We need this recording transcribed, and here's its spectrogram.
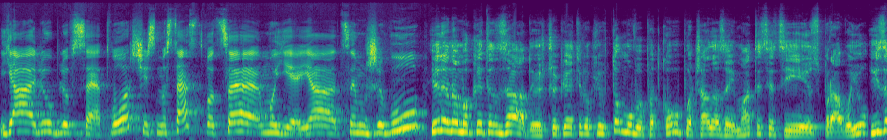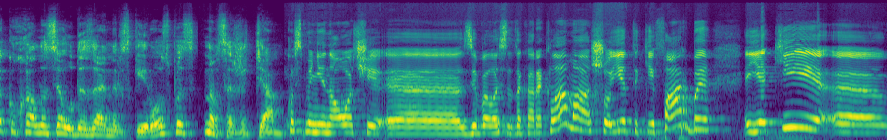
я люблю все. Творчість, мистецтво це моє. Я цим живу. Ірина Микитин згадує, що 5 років тому випадково почала займатися цією справою і закохалася у дизайнерський розпис на все життя. Якось мені на очі е, з'явилася така реклама, що є такі фарби, які е,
